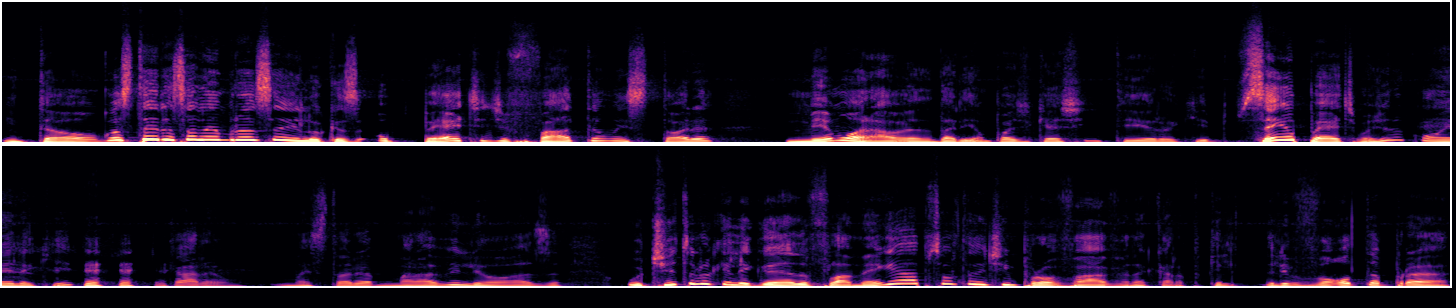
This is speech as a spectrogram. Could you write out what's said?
Então, gostei dessa lembrança aí, Lucas. O Pet, de fato, é uma história memorável. Eu daria um podcast inteiro aqui, sem o Pet, imagina com ele aqui. Cara, uma história maravilhosa. O título que ele ganha do Flamengo é absolutamente improvável, né, cara? Porque ele, ele volta para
